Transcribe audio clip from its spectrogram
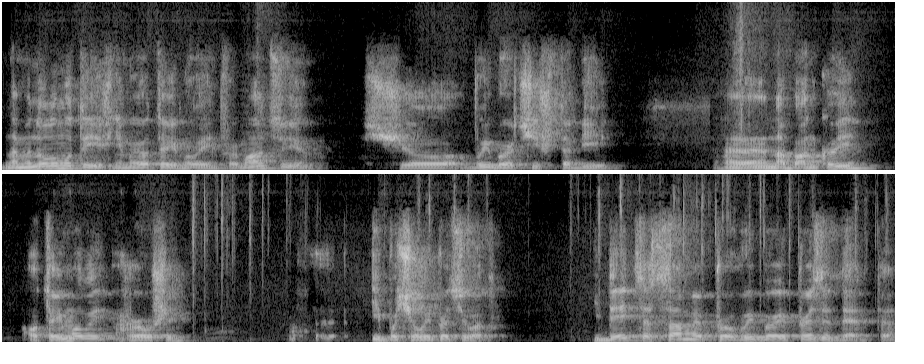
На минулому тижні ми отримали інформацію, що виборчі штабі е, на банкові отримали гроші е, і почали працювати. Йдеться саме про вибори президента,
